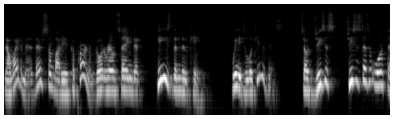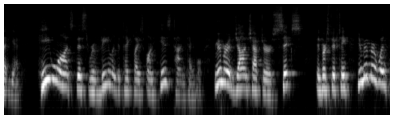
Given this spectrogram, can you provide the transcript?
Now, wait a minute, there's somebody in Capernaum going around saying that he's the new king. We need to look into this. So Jesus, Jesus doesn't want that yet. He wants this revealing to take place on his timetable. You remember in John chapter 6, in verse 15, you remember when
